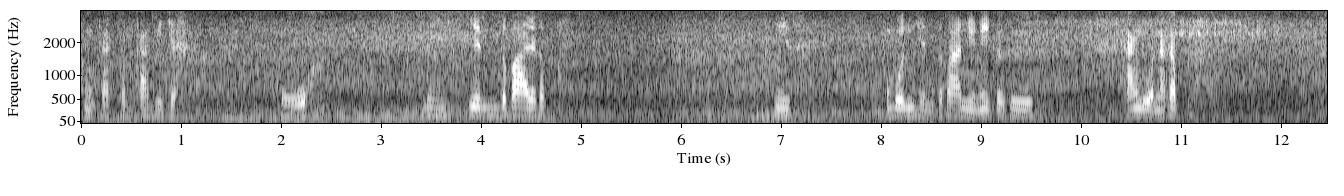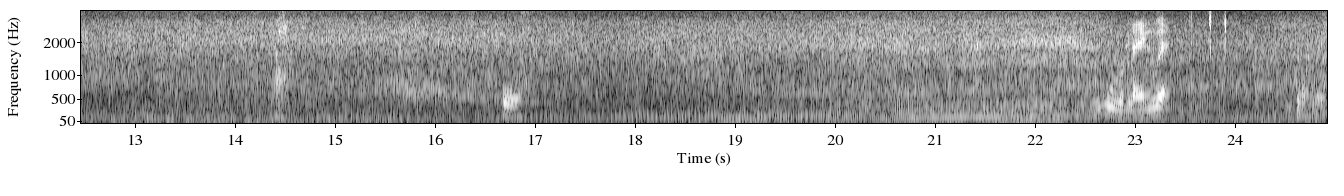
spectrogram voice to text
บรรยากาศค่อนข้างที่จะโอ้ดีเย็นสบายเลยครับนี่ข้างบนเห็นสะพานอยู่นี่ก็คือทางด่วนนะครับโอ้โหรถแรงด้วยสุดยอดเลย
